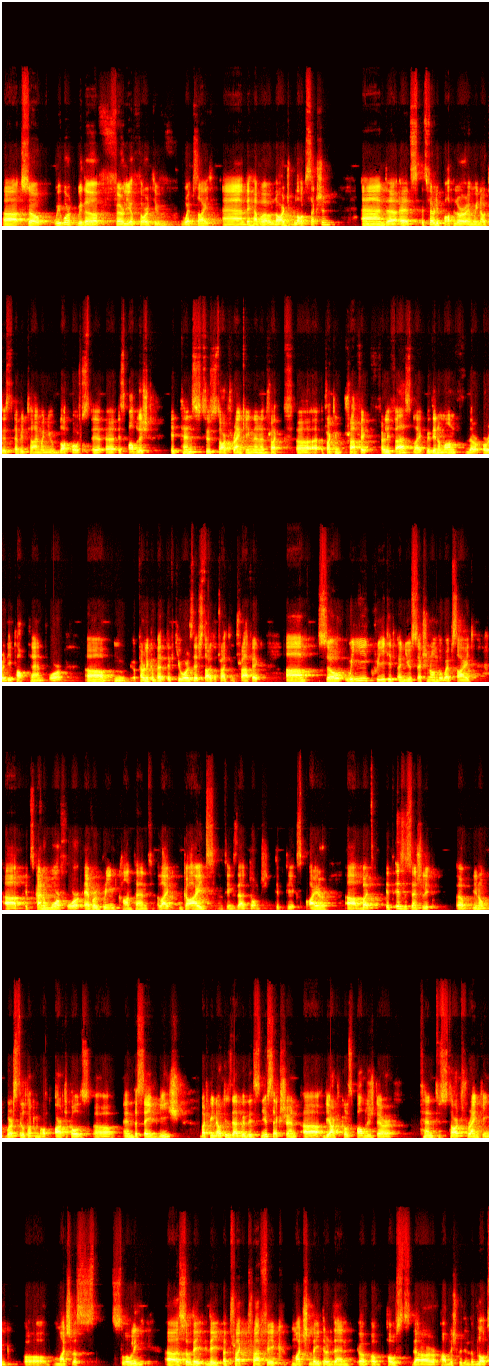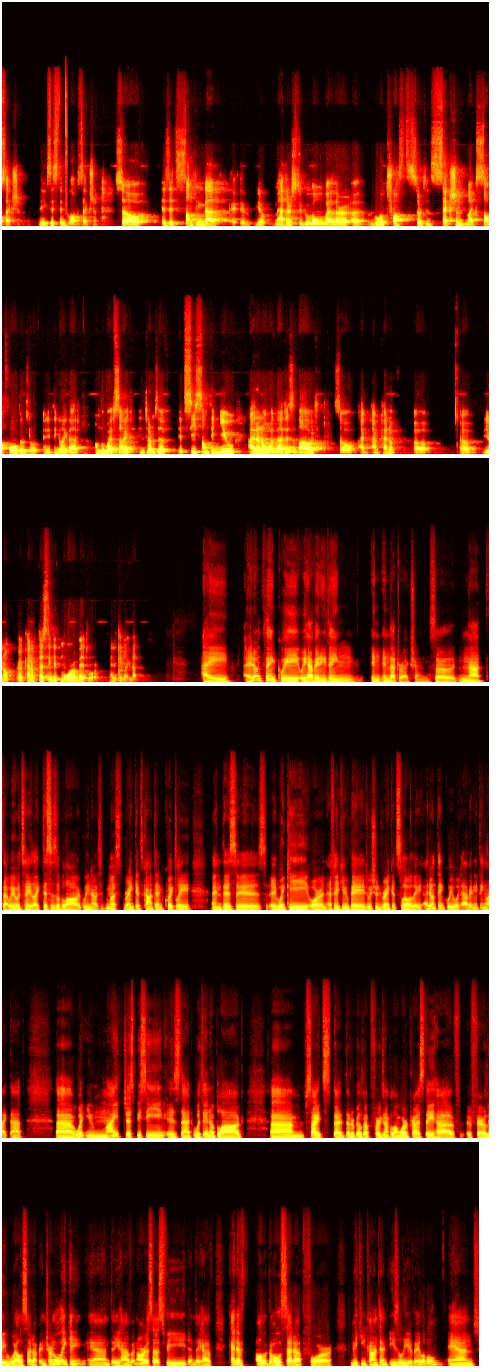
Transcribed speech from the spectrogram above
Uh, so we work with a fairly authoritative website, and they have a large blog section. And uh, it's it's fairly popular, and we noticed every time a new blog post uh, uh is published, it tends to start ranking and attract uh, attracting traffic fairly fast. Like within a month, they're already top ten for uh, fairly competitive keywords. They start attracting traffic. Um, so we created a new section on the website uh, it's kind of more for evergreen content like guides and things that don't typically expire. Uh, but it is essentially, uh, you know, we're still talking about articles uh, in the same niche. But we noticed that with this new section, uh, the articles published there tend to start ranking uh, much less slowly. so they, they attract traffic much later than posts that are published within the blog section the existing blog section. So is it something that uh, you know matters to Google whether uh, Google trusts certain sections like subfolders or anything like that on the website in terms of it sees something new? I don't know what that is about. So I'm I'm kind of uh, uh, you know uh, kind of testing it more a bit or anything like that. I I don't think we we have anything in, in that direction. So not that we would say, like, this is a blog, we must rank its content quickly, and this is a wiki or an FAQ page, we should rank it slowly. I don't think we would have anything like that. Uh, what you might just be seeing is that within a blog, um, sites that, that are built up, for example, on WordPress, they have a fairly well set up internal linking, and they have an RSS feed, and they have kind of all of the whole setup for making content easily available. And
